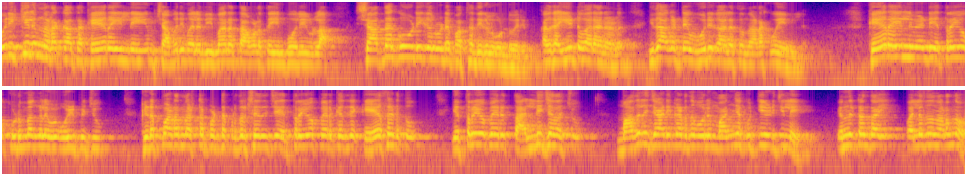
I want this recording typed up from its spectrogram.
ഒരിക്കലും നടക്കാത്ത കേരളയിലെയും ശബരിമല വിമാനത്താവളത്തെയും പോലെയുള്ള ശതകോടികളുടെ പദ്ധതികൾ കൊണ്ടുവരും. അത് കൈയിട്ട് വരാനാണ്. ഇതാകട്ടെ ഒരു കാലത്ത് നടക്കുകയുമില്ല. കേരളയിലിന് വേണ്ടി എത്രയോ കുടുംബങ്ങളെ ഒഴിപ്പിച്ചു. കിടപ്പാടം നഷ്ടപ്പെട്ട് പ്രതിഷേധിച്ച് എത്രയോ പേർക്കെതിരെ കേസെടുത്തു. എത്രയോ പേര് തല്ലിച്ചതച്ചു. മതിൽ ചാടിക്കടന്ന് പോലും മഞ്ഞ കുറ്റിയടിച്ചില്ലേ എന്നിട്ടെന്തായി? വല്ലതും നടന്നോ?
